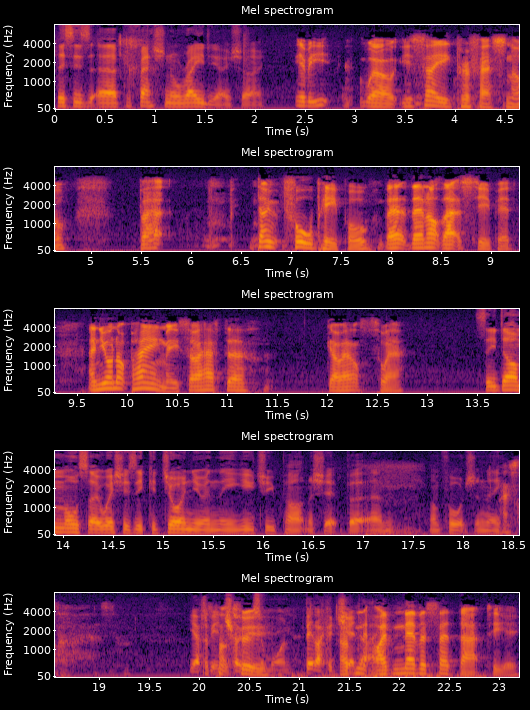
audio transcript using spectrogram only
This is a professional radio show. Yeah, but you, well, you say professional, but don't fool people. They're they're not that stupid, and you're not paying me, so I have to go elsewhere. See, Dom also wishes he could join you in the YouTube partnership, but um, unfortunately, That's, You have to be a That's not chosen true. one, a bit like a I've, Jedi. ne- I've never said that to you.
